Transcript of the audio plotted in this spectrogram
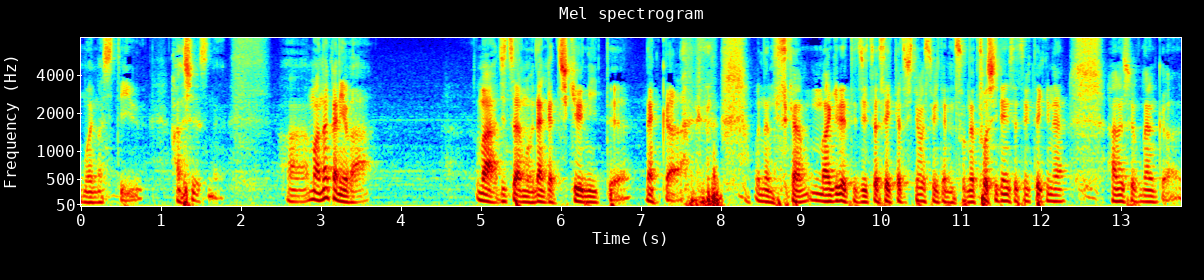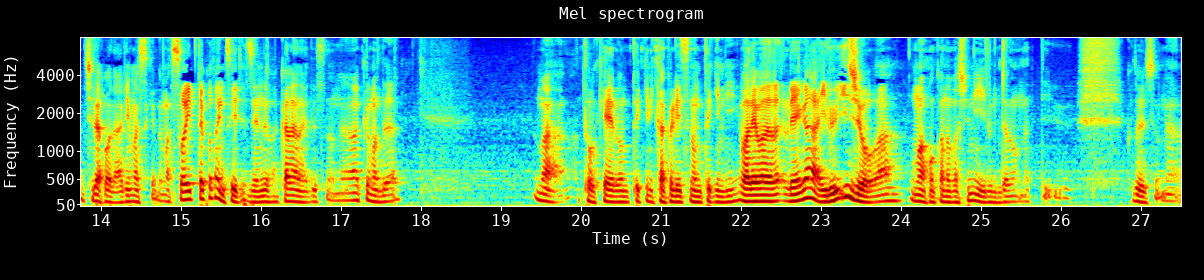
思いますっていう話ですね。あまあ中には、まあ実はもうなんか地球にいて、なんか なんですか、紛れて実は生活してますみたいな、そんな都市伝説的な話もなんかちらほらありますけど、まあそういったことについて全然わからないですよね。あくまで、まあ統計論的に確率論的に我々がいる以上は、まあ他の場所にいるんだろうなっていうことですよね。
